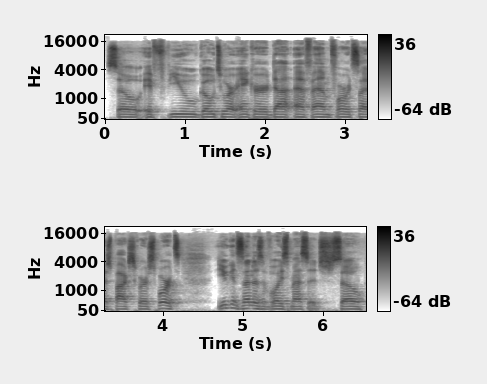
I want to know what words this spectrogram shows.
So if you go to our anchor.fm forward slash box score sports, you can send us a voice message. So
